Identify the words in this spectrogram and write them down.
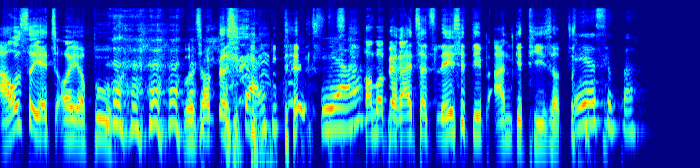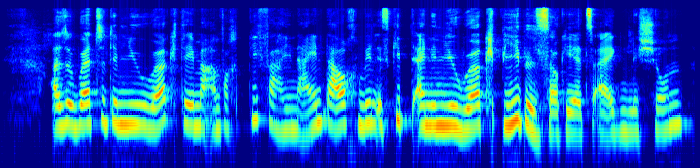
Außer jetzt euer Buch. Wo sagt das, das ja. haben wir bereits als Lesetipp angeteasert. Ja, super. Also wer zu dem New Work-Thema einfach tiefer hineintauchen will, es gibt eine New Work-Bibel, sage ich jetzt eigentlich schon.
